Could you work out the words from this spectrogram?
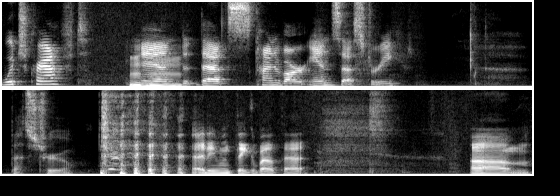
witchcraft, Mhm. and that's kind of our ancestry. That's true. I didn't even think about that. Um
